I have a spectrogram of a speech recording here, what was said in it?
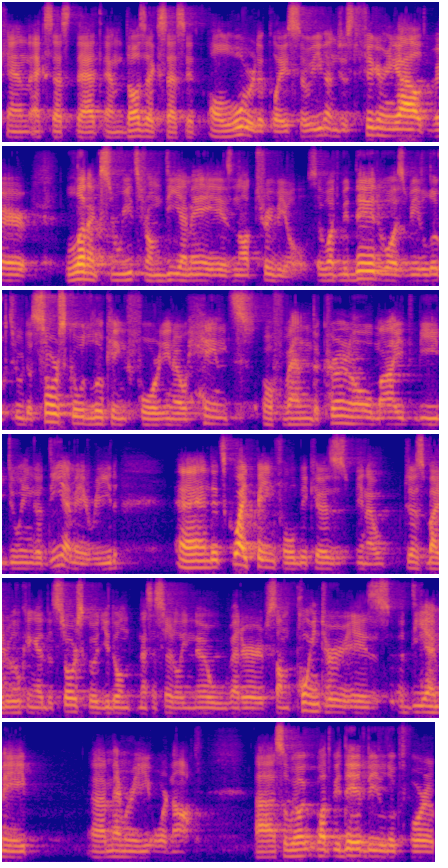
can access that and does access it all over the place. So even just figuring out where Linux reads from DMA is not trivial. So what we did was we looked through the source code looking for you know hints of when the kernel might be doing a DMA read. And it's quite painful because you know just by looking at the source code, you don't necessarily know whether some pointer is a DMA uh, memory or not. Uh, so we, what we did, we looked for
